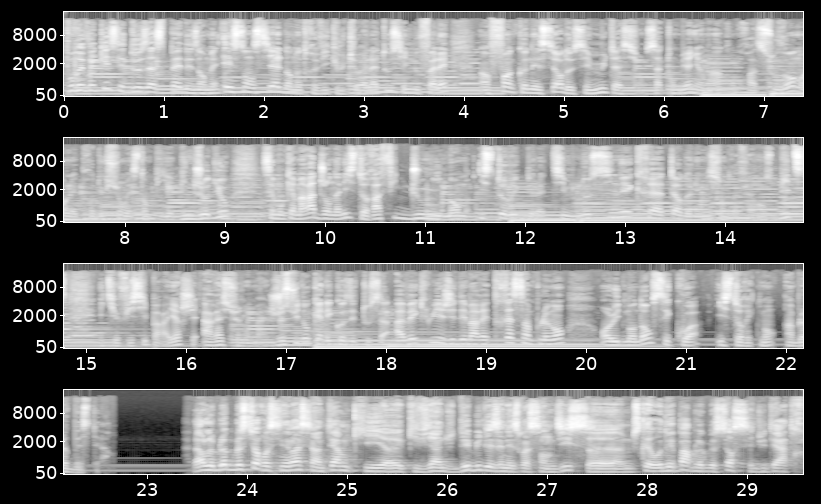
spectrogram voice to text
Pour évoquer ces deux aspects désormais essentiels dans notre vie culturelle à tous, il nous fallait un fin connaisseur de ces mutations. Ça tombe bien, il y en a un qu'on croise souvent dans les productions estampillées Binge Audio. C'est mon camarade journaliste Rafik Djoumi, membre historique de la team No Ciné, créateur de l'émission de référence Beats et qui officie par ailleurs chez Arrêt sur Image. Je suis donc allé causer tout ça avec lui et j'ai démarré très simplement en lui demandant c'est quoi historiquement un blockbuster. Alors le blockbuster au cinéma, c'est un terme qui euh, qui vient du début des années 70, euh, parce qu'au départ, blockbuster, c'est du théâtre.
